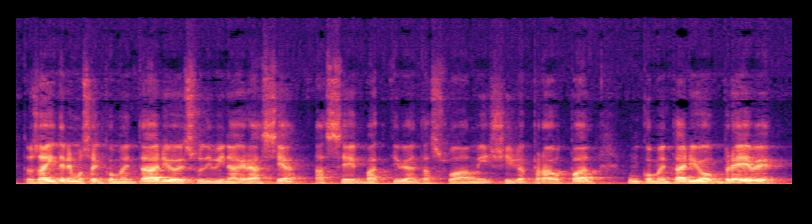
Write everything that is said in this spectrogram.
Entonces ahí tenemos el comentario de su divina gracia, hace Bhaktivedanta Swami Shiva Prabhupada, un comentario breve.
